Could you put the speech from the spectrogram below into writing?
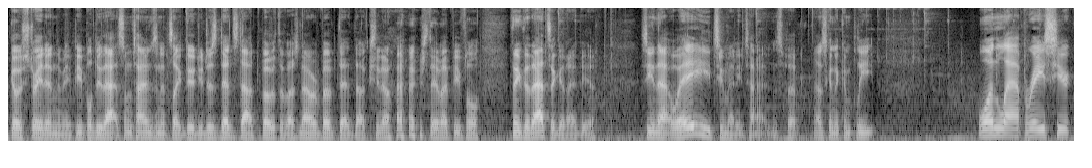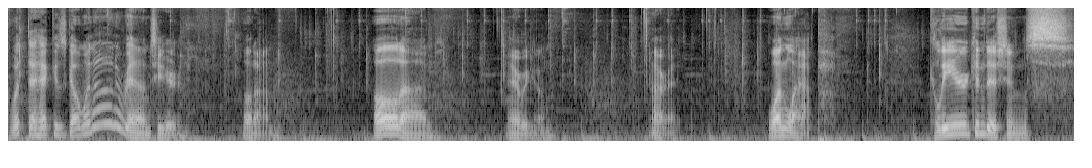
go straight into me. People do that sometimes, and it's like, dude, you just dead stopped both of us. Now we're both dead ducks. You know, I understand why people think that that's a good idea. Seen that way too many times, but I was going to complete one lap race here. What the heck is going on around here? Hold on. Hold on. There we go. Alright. One lap. Clear conditions.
